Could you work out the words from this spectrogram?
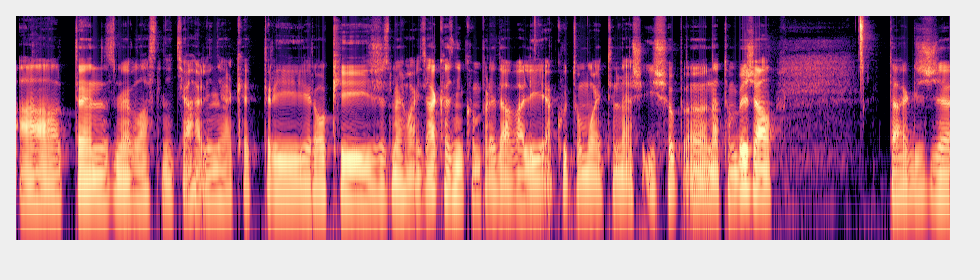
a ten sme vlastne ťahali nejaké 3 roky, že sme ho aj zákazníkom predávali, akú tomu aj ten náš e-shop e, na tom bežal. Takže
